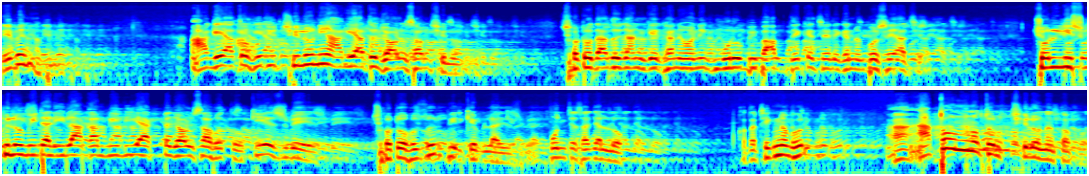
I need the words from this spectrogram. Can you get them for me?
নেবেন আপনি আগে এত হুজুর ছিল নি আগে এত জলসাও ছিল না। ছোট দাদু জানকে এখানে অনেক মুরব্বী বাপ দেখেছেন, এখানে বসে আছে। চল্লিশ কিলোমিটার এলাকা মিলিয়ে একটা জলসা হতো। কে আসবে? ছোট হুজুর পীর কেবলা আসবে। পঞ্চাশ হাজার লোক। কথা ঠিক না ভুল? হ্যাঁ, এত উন্নত ছিল না তখন।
